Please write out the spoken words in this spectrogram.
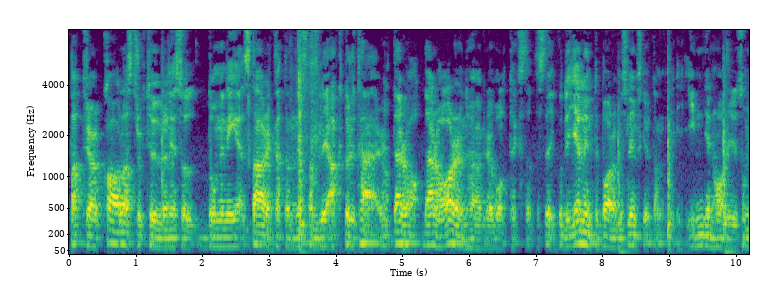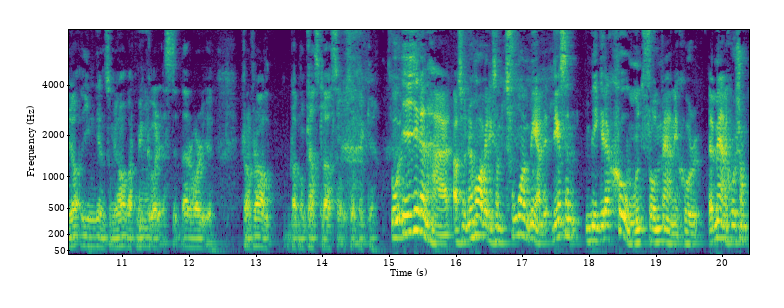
patriarkala strukturen är så dominer- stark att den nästan blir auktoritär. Där, har- där har den högre våldtäktsstatistik. Och det gäller inte bara muslimska utan Indien har ju, som jag, Indien som jag har varit mycket och rest i, där har ju framförallt bland de kastlösa och så mycket. Och i den här, alltså nu har vi liksom två med, dels en migration från människor, äh, människor som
